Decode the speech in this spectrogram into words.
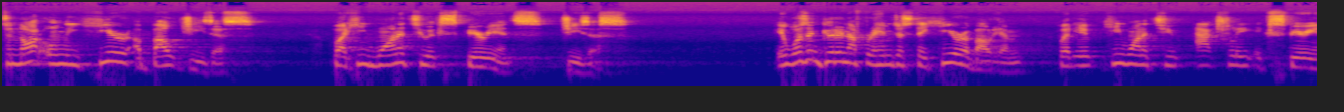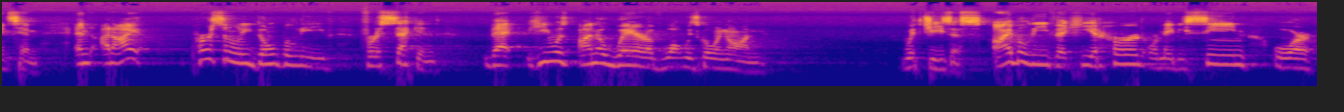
to not only hear about Jesus, but he wanted to experience Jesus. It wasn't good enough for him just to hear about him, but it, he wanted to actually experience him. And, and I personally don't believe for a second that he was unaware of what was going on with Jesus. I believe that he had heard or maybe seen or,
